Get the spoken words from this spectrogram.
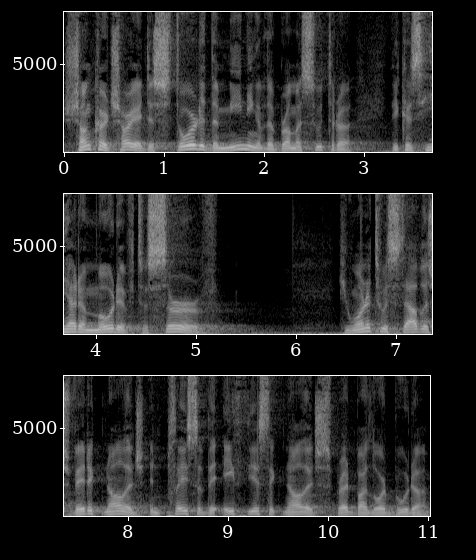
Shankaracharya distorted the meaning of the Brahma Sutra because he had a motive to serve. He wanted to establish Vedic knowledge in place of the atheistic knowledge spread by Lord Buddha.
